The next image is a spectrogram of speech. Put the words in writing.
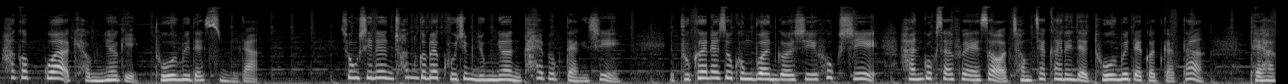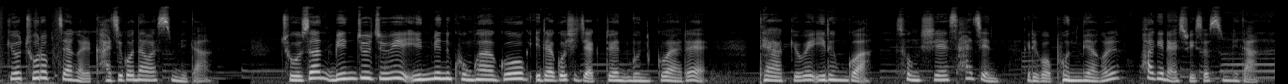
학업과 경력이 도움이 됐습니다. 송 씨는 1996년 탈북 당시 북한에서 공부한 것이 혹시 한국 사회에서 정착하는 데 도움이 될 것 같아 대학교 졸업장을 가지고 나왔습니다. 조선 민주주의 인민공화국이라고 시작된 문구 아래 대학교의 이름과 송 씨의 사진 그리고 본명을 확인할 수 있었습니다.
